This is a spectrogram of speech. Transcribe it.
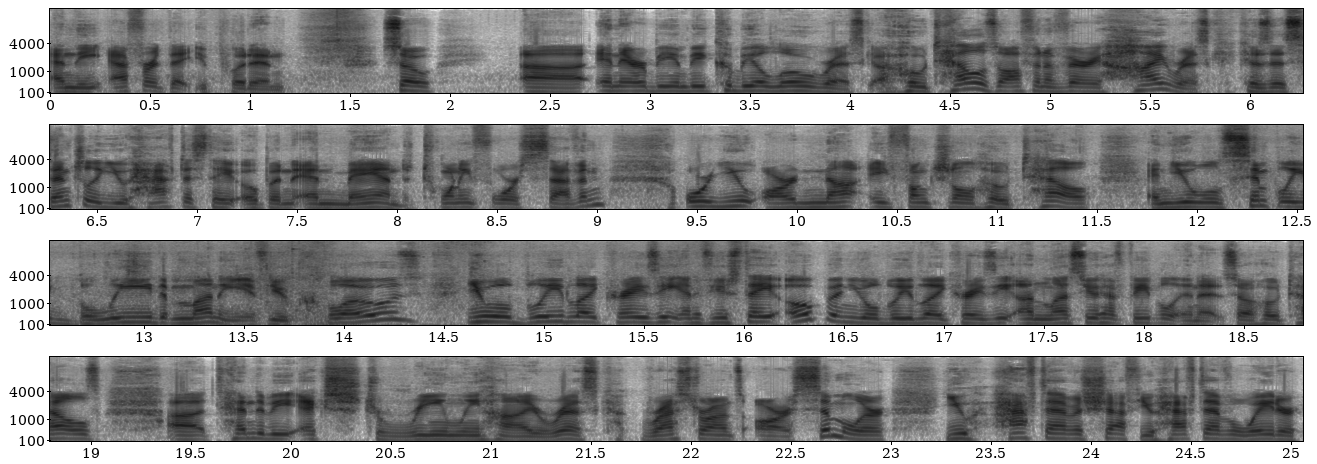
and the effort that you put in. So uh, an Airbnb could be a low risk. A hotel is often a very high risk because essentially you have to stay open and manned 24 7 or you are not a functional hotel and you will simply bleed money. If you close, you will bleed like crazy. And if you stay open, you will bleed like crazy unless you have people in it. So hotels uh, tend to be extremely high risk. Restaurants are similar. You have to have a chef, you have to have a waiter.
